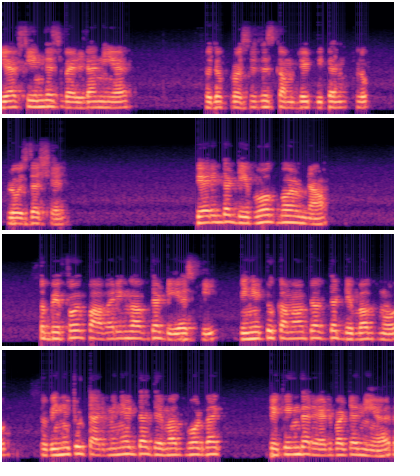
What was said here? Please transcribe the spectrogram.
We have seen this well done here. So the process is complete, we can cl close the shell we are in the debug mode now. So before powering off the DSP we need to come out of the debug mode. So we need to terminate the debug mode by clicking the red button here.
